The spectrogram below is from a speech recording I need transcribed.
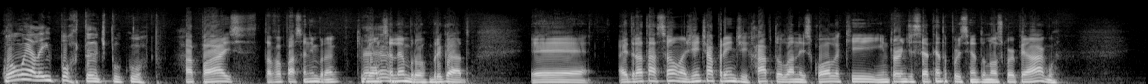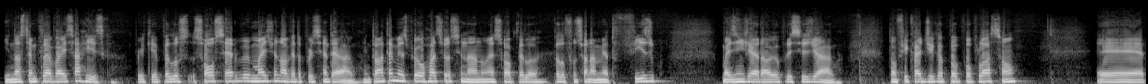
quão ela é importante para o corpo. Rapaz, estava passando em branco. Que é. bom que você lembrou. Obrigado. É, a hidratação, a gente aprende rápido lá na escola que em torno de 70% do nosso corpo é água. E nós temos que levar isso à risca, porque pelo, só o cérebro mais de 90% é água. Então, até mesmo para eu raciocinar, não é só pelo, pelo funcionamento físico, mas em geral eu preciso de água. Então, fica a dica para a população: é,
